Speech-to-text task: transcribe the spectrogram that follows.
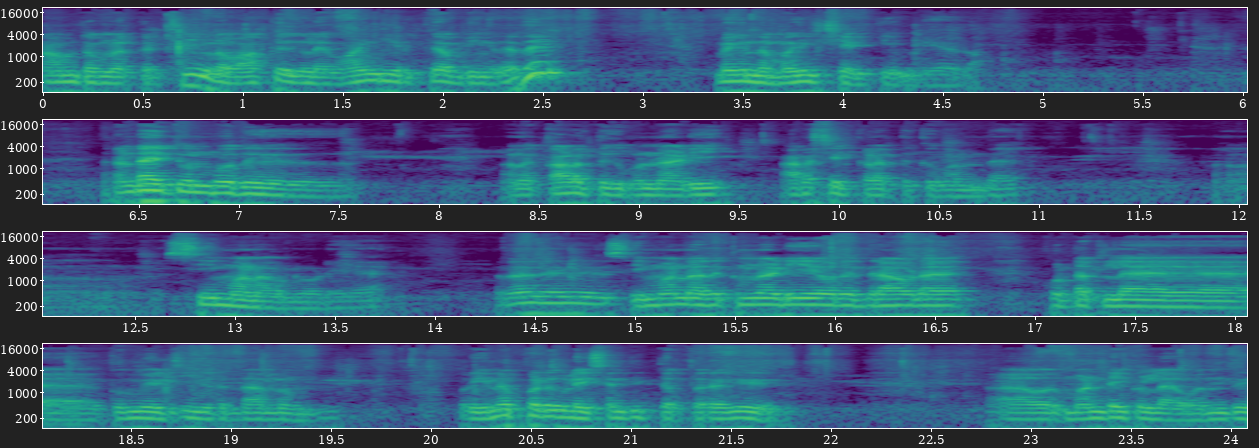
நாம் தமிழர் கட்சி இவ்வளோ வாக்குகளை வாங்கியிருக்கு அப்படிங்கிறது மிகுந்த மகிழ்ச்சி அளிக்க முடியாது தான் ரெண்டாயிரத்தி ஒன்பது அந்த காலத்துக்கு முன்னாடி அரசியல் களத்துக்கு வந்த சீமான் அவர்களுடைய அதாவது சீமான் அதுக்கு முன்னாடியே ஒரு திராவிட கூட்டத்தில் கும்மி அடிச்சுக்கிட்டு இருந்தாலும் ஒரு இனப்படுகொலை சந்தித்த பிறகு அவர் மண்டைக்குள்ளே வந்து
